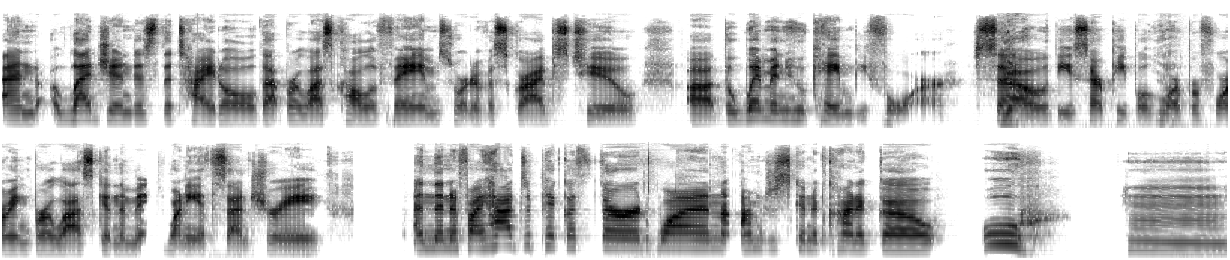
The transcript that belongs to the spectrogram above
and legend is the title that burlesque hall of fame sort of ascribes to uh, the women who came before so yeah. these are people who yeah. are performing burlesque in the mid 20th century and then if i had to pick a third one i'm just going to kind of go ooh hmm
